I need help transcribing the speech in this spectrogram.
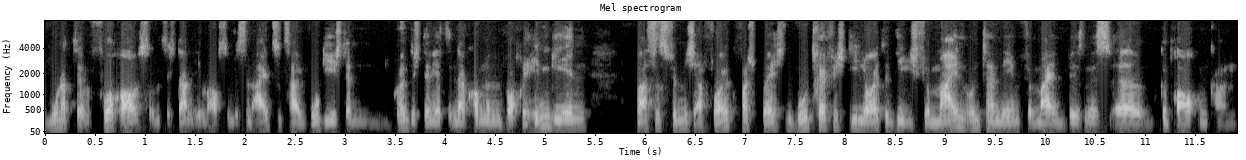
Monate im Voraus und sich dann eben auch so ein bisschen einzuzahlen. Wo gehe ich denn, könnte ich denn jetzt in der kommenden Woche hingehen? Was ist für mich erfolgversprechend? Wo treffe ich die Leute, die ich für mein Unternehmen, für mein Business äh, gebrauchen kann?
